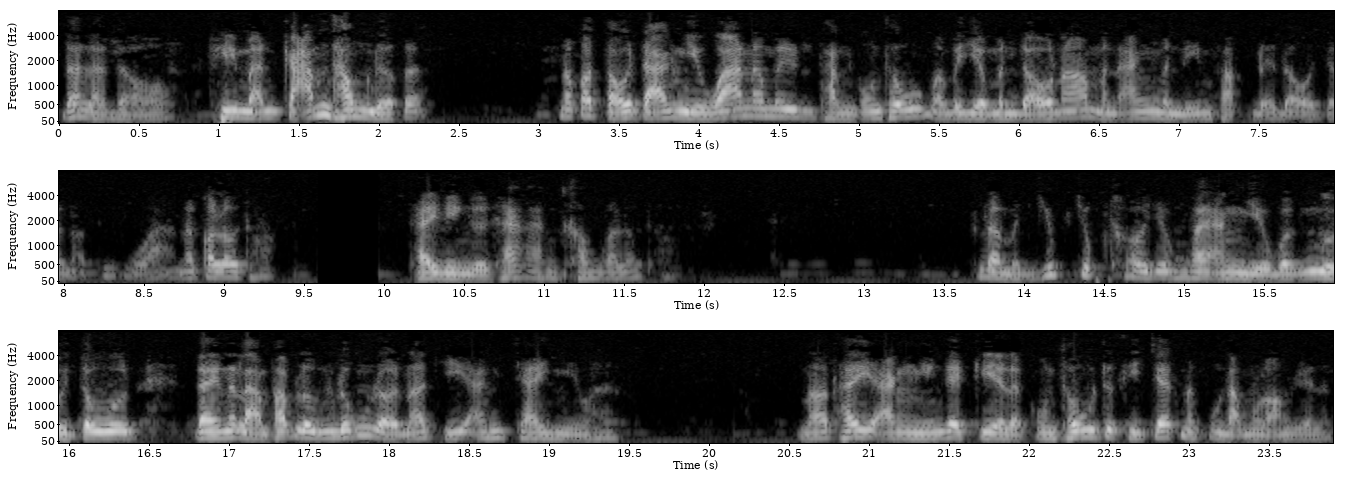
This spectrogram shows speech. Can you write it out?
Đó là độ. Khi mà anh cảm thông được á nó có tội trạng nhiều quá nó mới thành con thú mà bây giờ mình độ nó mình ăn mình niệm phật để độ cho nó tiến hóa. Nó có lối thoát. Thay vì người khác ăn không có lối thoát. Tức là mình giúp chút thôi chứ không phải ăn nhiều. Bởi người tu đây nó làm pháp luân đúng rồi nó chỉ ăn chay nhiều hơn. Nó thấy ăn những cái kia là con thú trước khi chết nó cũng động loạn vậy lắm.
